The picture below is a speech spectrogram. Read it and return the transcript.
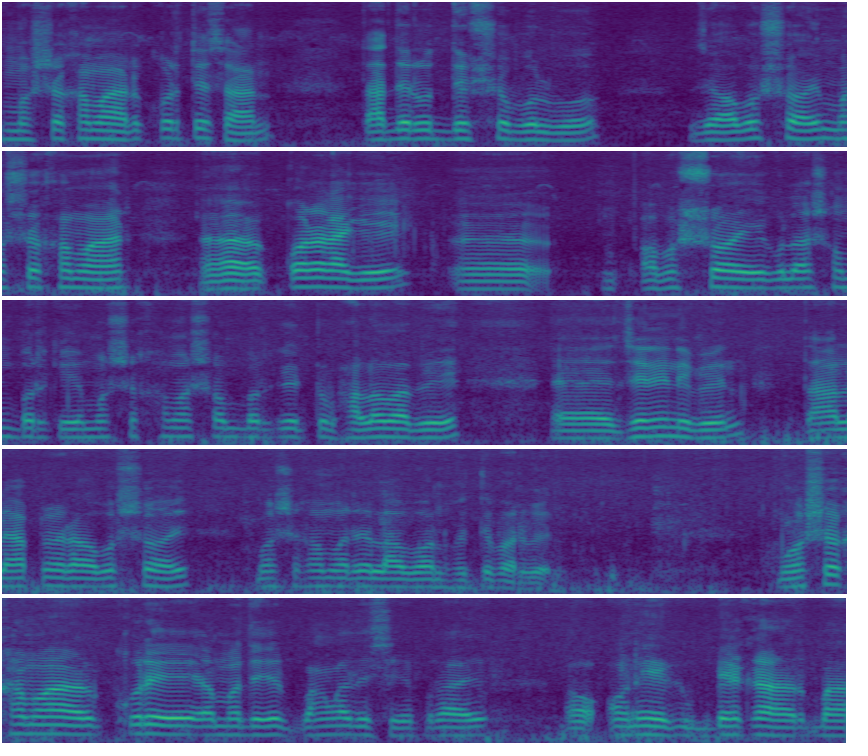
মৎস্য খামার করতে চান, তাদের উদ্দেশ্য বলব যে অবশ্যই মৎস্য খামার করার আগে অবশ্যই এগুলা সম্পর্কে মৎস্য খামার সম্পর্কে একটু ভালোভাবে জেনে নেবেন, তাহলে আপনারা অবশ্যই মৎস্য খামারে লাভবান হতে পারবেন। মৎস্য খামার করে আমাদের বাংলাদেশে প্রায় অনেক বেকার বা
